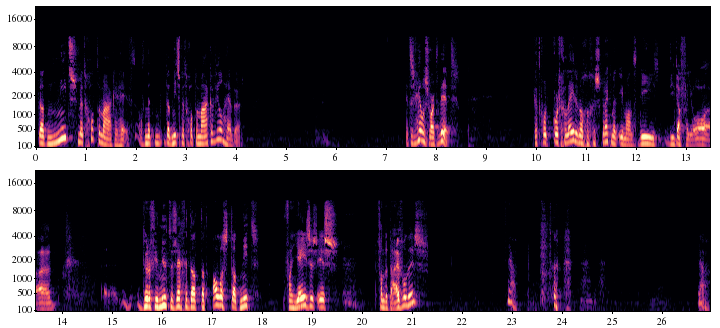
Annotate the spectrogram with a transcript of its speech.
dat niets met God te maken heeft, of met, dat niets met God te maken wil hebben. Het is heel zwart-wit. Ik had kort, kort, geleden nog een gesprek met iemand die, die dacht van, joh, uh, durf je nu te zeggen dat, dat alles dat niet van Jezus is, van de duivel is? Ja. ja.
